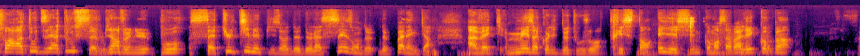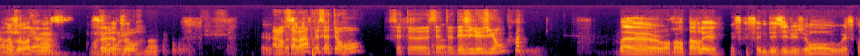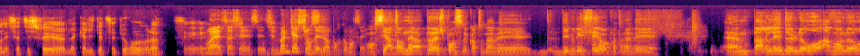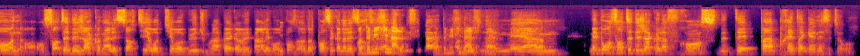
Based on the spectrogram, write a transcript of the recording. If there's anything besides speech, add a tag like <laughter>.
Bonsoir à toutes et à tous, bienvenue pour cet ultime épisode de la saison 2 de Panenka avec mes acolytes de toujours, Tristan et Yessine. Comment ça va les copains? Bonjour à tous. Bonjour, Alors ça, va, après cet euro? Cette, euh, cette désillusion? Bah, euh, on va en parler. Est-ce que c'est une désillusion ou est-ce qu'on est satisfait euh, de la qualité de cet euro? Voilà. Ouais, ça c'est une bonne question déjà pour commencer. On s'y attendait un peu, je pense, quand on avait débriefé, quand on avait euh, parlé de l'euro. Avant l'euro, on, sentait déjà qu'on allait sortir au tir au but. Je me rappelle quand on avait parlé, bon, on, pensait qu'on allait sortir en demi-finale. En demi-finale. mais, mais bon, on sentait déjà que la France n'était pas prête à gagner cet euro.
